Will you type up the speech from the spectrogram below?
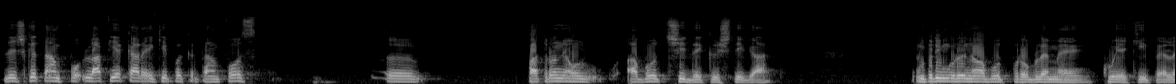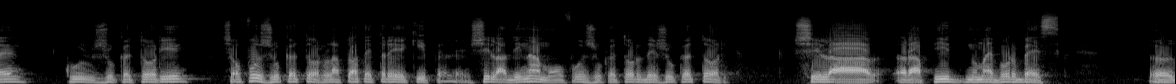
Deci cât am f- la fiecare echipă cât am fost, uh, patronii au avut și de câștigat. În primul rând au avut probleme cu echipele, cu jucătorii și au fost jucători la toate trei echipele. Și la Dinamo au fost jucători de jucători. Și la Rapid nu mai vorbesc. Uh,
